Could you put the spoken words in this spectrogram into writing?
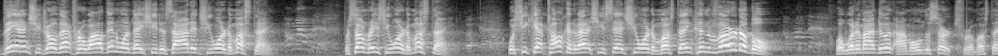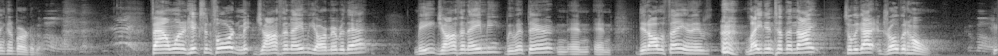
then she drove that for a while. Then one day she decided she wanted a Mustang. For some reason, she wanted a Mustang. Well, she kept talking about it. She said she wanted a Mustang convertible. Well, what am I doing? I'm on the search for a Mustang convertible. Found one at Hickson Ford. Jonathan Amy, y'all remember that? Me, Jonathan Amy, we went there and, and, and did all the thing, and it was late into the night, so we got it and drove it home. On,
